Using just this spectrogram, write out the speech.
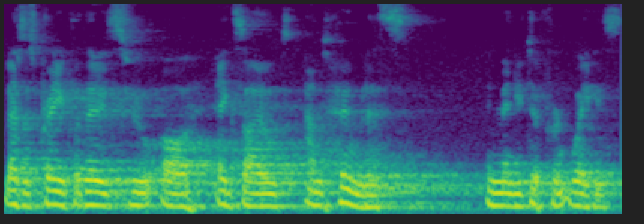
let us pray for those who are exiled and homeless in many different ways.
